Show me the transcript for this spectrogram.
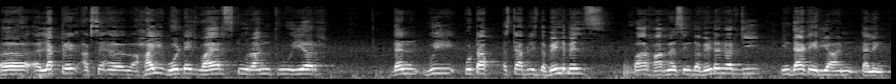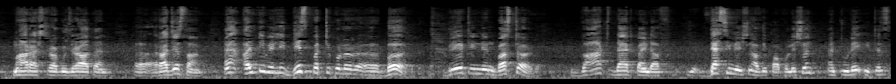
uh, electric uh, high voltage wires to run through here. Then we put up, established the windmills for harnessing the wind energy in that area. I am telling Maharashtra, Gujarat, and uh, Rajasthan. And ultimately, this particular uh, bird, great Indian bustard, got that kind of decimation of the population, and today it is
